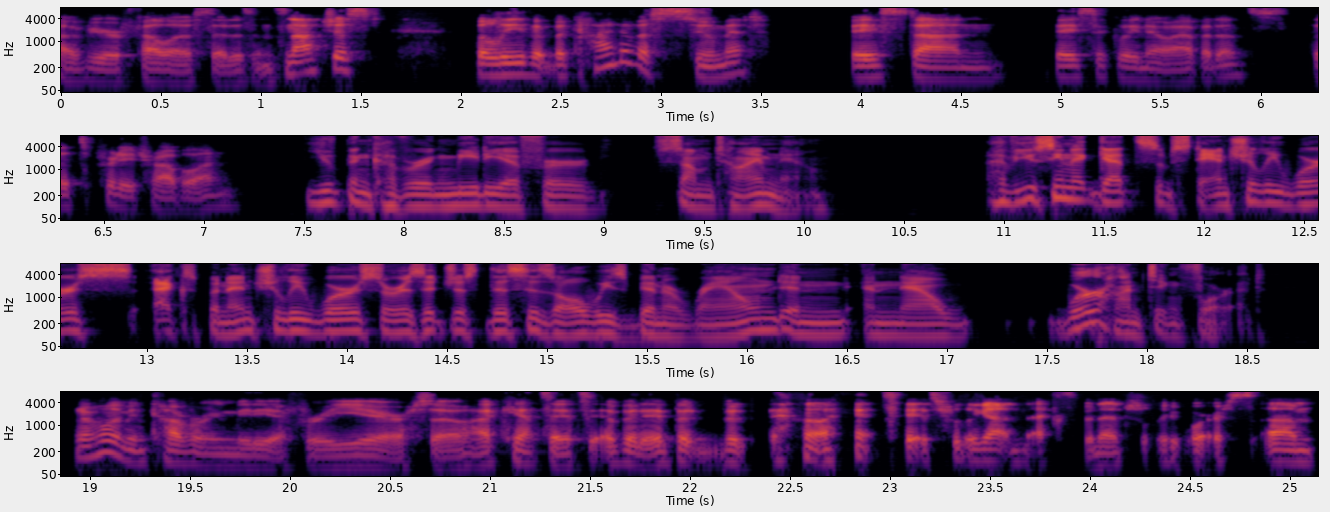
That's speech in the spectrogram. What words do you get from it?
of your fellow citizens, not just believe it, but kind of assume it based on basically no evidence. That's pretty troubling. You've been covering media for some time now. Have you seen it get substantially worse, exponentially worse, or is it just this has always been around and and now we're hunting for it? I've only been covering media for a year, so I can't say it's but but but I can't say it's really gotten exponentially worse. Um,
